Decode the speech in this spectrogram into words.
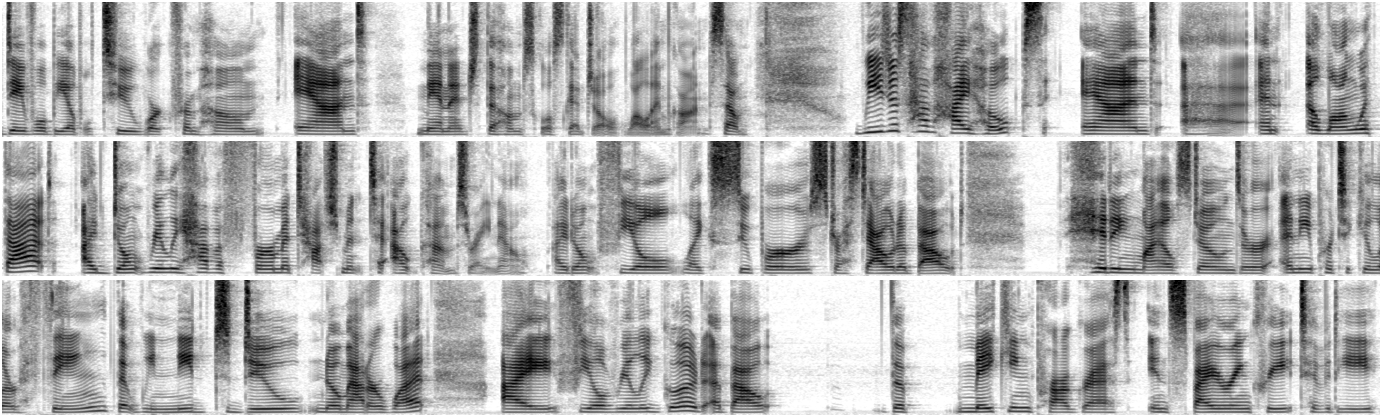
Dave will be able to work from home and manage the homeschool schedule while I'm gone. So we just have high hopes and uh, and along with that i don't really have a firm attachment to outcomes right now. I don't feel like super stressed out about hitting milestones or any particular thing that we need to do no matter what. I feel really good about the making progress, inspiring creativity,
